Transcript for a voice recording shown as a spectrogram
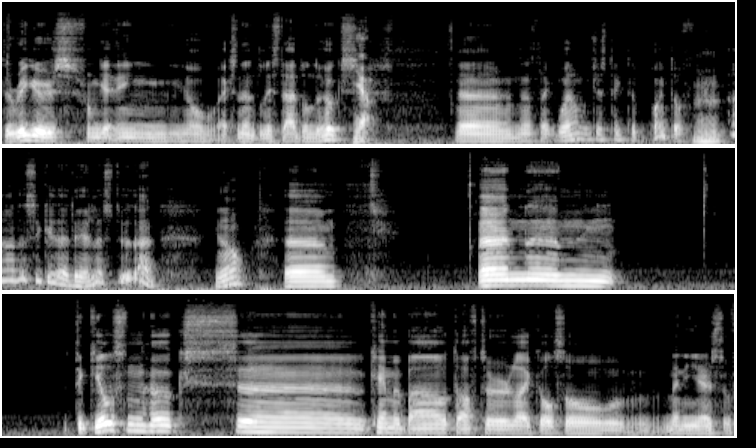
the riggers from getting, you know, accidentally stabbed on the hooks. Yeah. Uh, and that's like, why don't we just take the point off? Mhm. Ah, that's a good idea. Let's do that. You know, um, and um, the Gilson hooks uh, came about after like also many years of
